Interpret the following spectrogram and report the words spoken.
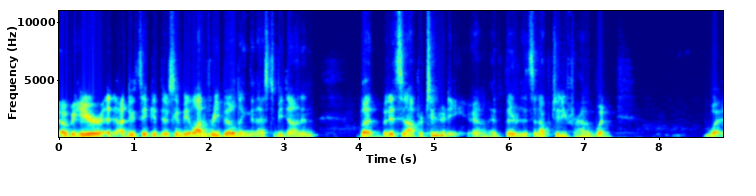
over here, I do think there's going to be a lot of rebuilding that has to be done, and but but it's an opportunity. You know, it, there, it's an opportunity for hope. What what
